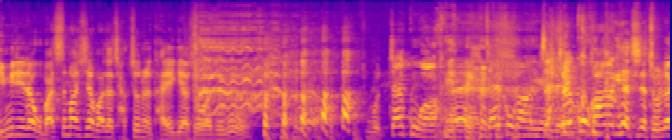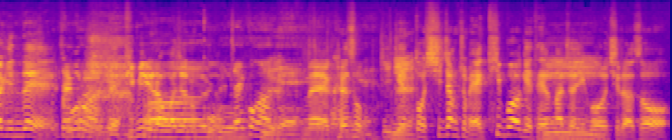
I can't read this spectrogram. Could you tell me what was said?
비밀이라고 말씀하시자마자 작전을 다 얘기하셔가지고 뭐 짧고 강하게 네, 짧고 강하게. 짧고 강하기가 진짜 전략인데 짧고 그거를 강하게. 이제 비밀이라고 하셔놓고 네, 짧고 강하게. 네, 짧고 그래서 강하게. 이게 예. 또 시장 좀 액티브하게 대응하자 음. 이것이라서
